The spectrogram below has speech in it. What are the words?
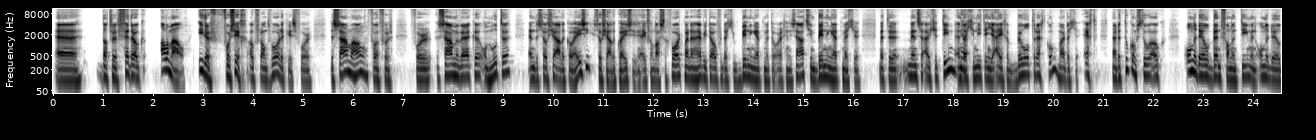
Uh, dat we verder ook allemaal ieder voor zich ook verantwoordelijk is voor de samenhang, van, voor, voor samenwerken, ontmoeten en de sociale cohesie. Sociale cohesie is even een lastig woord, maar dan heb je het over dat je binding hebt met de organisatie, een binding hebt met, je, met de mensen uit je team en dat je niet in je eigen bubbel terechtkomt, maar dat je echt naar de toekomst toe ook onderdeel bent van een team en onderdeel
